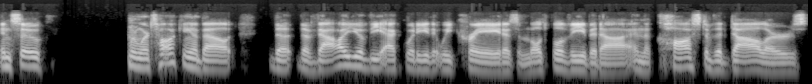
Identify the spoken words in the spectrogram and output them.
And so when we're talking about the the value of the equity that we create as a multiple of EBITDA and the cost of the dollars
